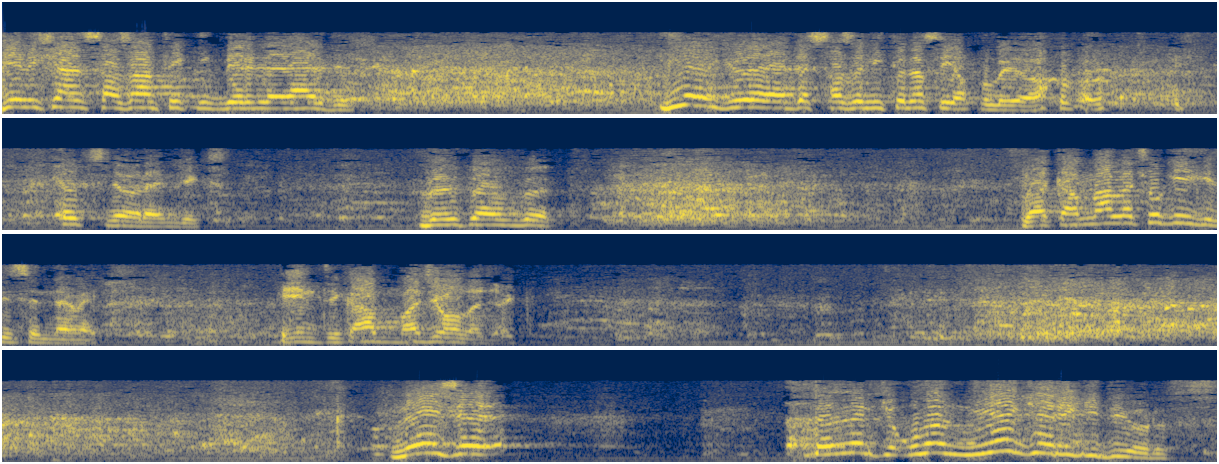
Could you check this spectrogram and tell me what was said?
Gelişen sazan teknikleri nelerdir? Diğer yörelerde sazan iti nasıl yapılıyor? Hepsini öğreneceksin. Bedava. Rakamlarla çok ilgilisin demek. İntikam macı olacak. Neyse. Derler ki ulan niye geri gidiyoruz?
